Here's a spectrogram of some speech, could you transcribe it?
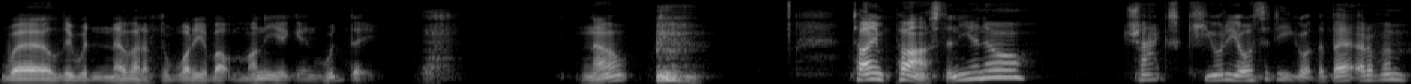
Well, they would never have to worry about money again, would they? Now, time passed, and you know, Jack's curiosity got the better of him.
